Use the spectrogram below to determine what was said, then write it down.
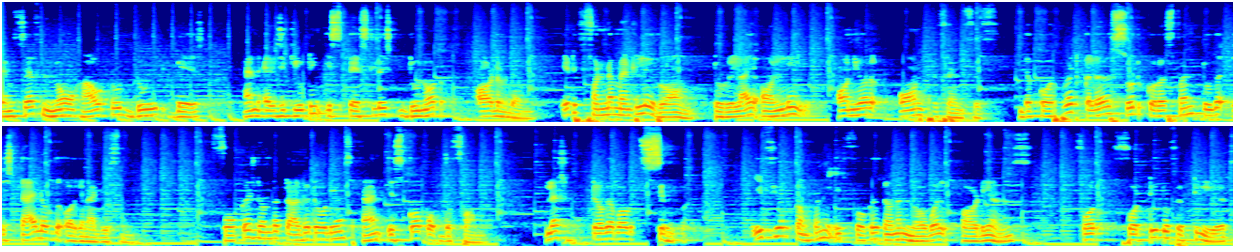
themselves know how to do it best and executing specialists do not order them it is fundamentally wrong to rely only on your own preferences the corporate color should correspond to the style of the organization focused on the target audience and scope of the firm. Let's talk about simple. If your company is focused on a noble audience for 40 to 50 years,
